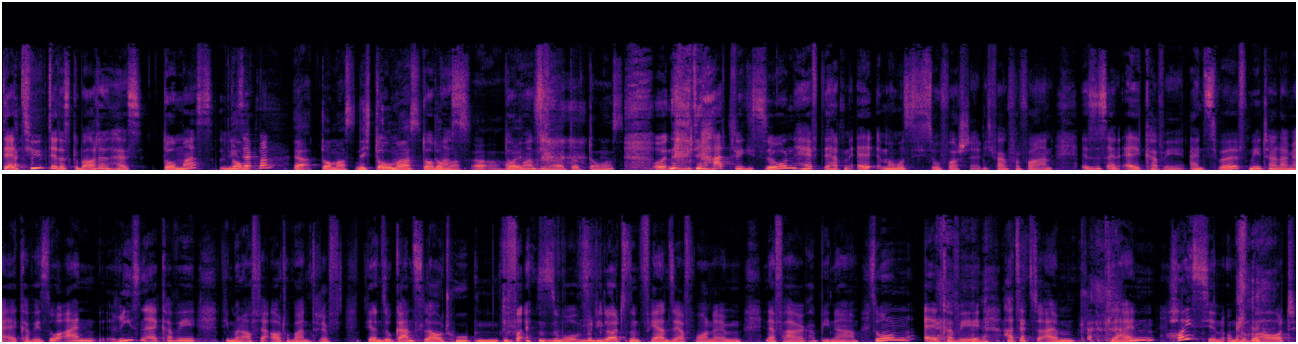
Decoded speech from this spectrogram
der Typ, der das gebaut hat, heißt Thomas. Wie Dom- sagt man? Ja, Thomas, nicht Dom- Thomas. Thomas. Ja, Thomas. Ja, Thomas. Und der hat wirklich so ein Heft, der hat ein L, man muss sich so vorstellen, ich fange von vorne an. Es ist ein LKW, ein zwölf Meter langer LKW, so ein riesen LKW, die man auf der Autobahn trifft, die dann so ganz laut hupen, wo, wo die Leute so einen Fernseher vorne im, in der Fahrerkabine haben. So ein LKW hat er zu einem kleinen Häuschen umgebaut.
